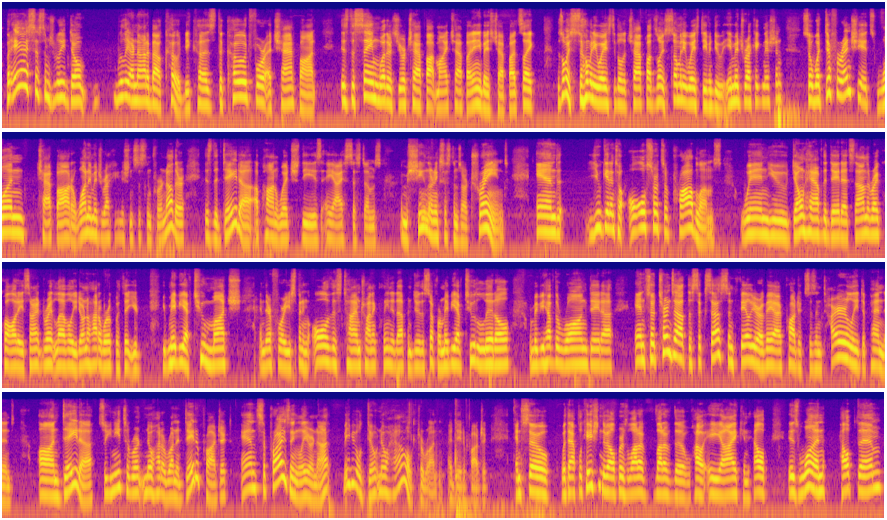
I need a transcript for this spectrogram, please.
But AI systems really don't really are not about code because the code for a chatbot is the same whether it's your chatbot, my chatbot, anybody's chatbot. It's like there's only so many ways to build a chatbot. There's only so many ways to even do image recognition. So what differentiates one chatbot or one image recognition system for another is the data upon which these AI systems and machine learning systems are trained. And you get into all sorts of problems when you don't have the data it's not on the right quality it's not at the right level you don't know how to work with it you're you maybe you have too much and therefore you're spending all of this time trying to clean it up and do the stuff or maybe you have too little or maybe you have the wrong data and so it turns out the success and failure of ai projects is entirely dependent on data. So you need to run, know how to run a data project. And surprisingly or not, many people don't know how to run a data project. And so with application developers, a lot of a lot of the how AI can help is one, help them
